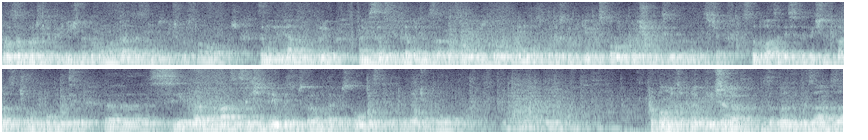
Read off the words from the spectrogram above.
про затвердження технічної документації за мовською щодо встановлення наш земельної ділянки території на місцевості для будівництва та обслуговування житлових будинків, господарської будівлі споруд, площею 0,1110 тисячних гектарів, розташованих по вулиці е, Світла, 12, селища Андрівка, Зюмського району Харківської області та передачу. Пропонується проєкт рішення затвердити за, за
